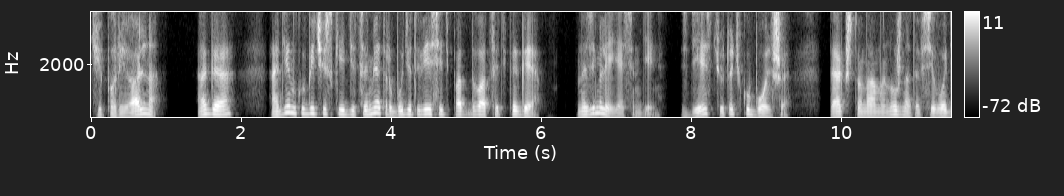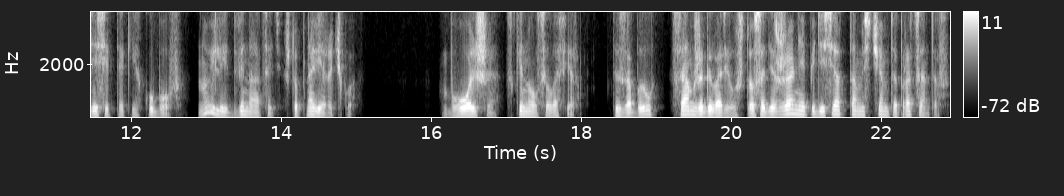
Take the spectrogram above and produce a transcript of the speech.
«Типа реально?» «Ага. Один кубический дециметр будет весить под 20 кг. На Земле ясен день. Здесь чуточку больше. Так что нам и нужно-то всего 10 таких кубов. Ну или 12, чтоб на верочку. «Больше», — скинулся Лафер. «Ты забыл? Сам же говорил, что содержание 50 там с чем-то процентов».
